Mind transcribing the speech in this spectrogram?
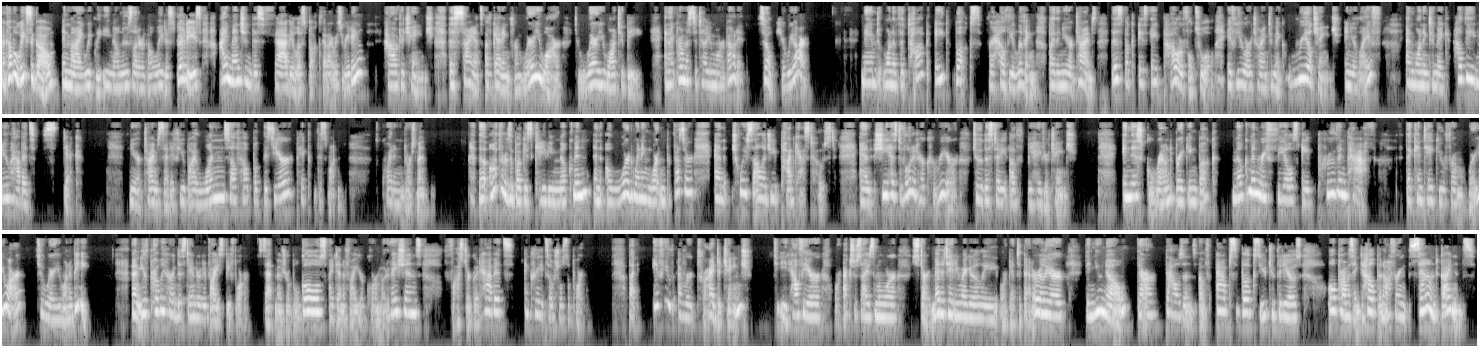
A couple weeks ago, in my weekly email newsletter, The Latest Goodies, I mentioned this fabulous book that I was reading, How to Change The Science of Getting from Where You Are to Where You Want to Be and I promised to tell you more about it. So here we are. Named one of the top eight books for healthy living by the New York Times, this book is a powerful tool if you are trying to make real change in your life and wanting to make healthy new habits stick. New York Times said if you buy one self help book this year, pick this one. It's quite an endorsement. The author of the book is Katie Milkman, an award winning Wharton professor and Choiceology podcast host. And she has devoted her career to the study of behavior change. In this groundbreaking book, Milkman reveals a proven path that can take you from where you are to where you want to be. And you've probably heard the standard advice before set measurable goals, identify your core motivations, foster good habits, and create social support. But if you've ever tried to change, to eat healthier or exercise more, start meditating regularly, or get to bed earlier, then you know there are thousands of apps, books, YouTube videos, all promising to help and offering sound guidance.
